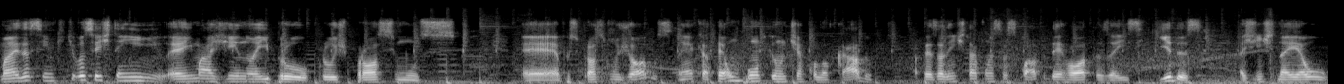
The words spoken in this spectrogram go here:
Mas assim, o que, que vocês têm, é, imaginam aí para os próximos, é, pros próximos jogos, né? Que até um ponto que eu não tinha colocado apesar de a gente estar tá com essas quatro derrotas aí seguidas, a gente daí é o,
